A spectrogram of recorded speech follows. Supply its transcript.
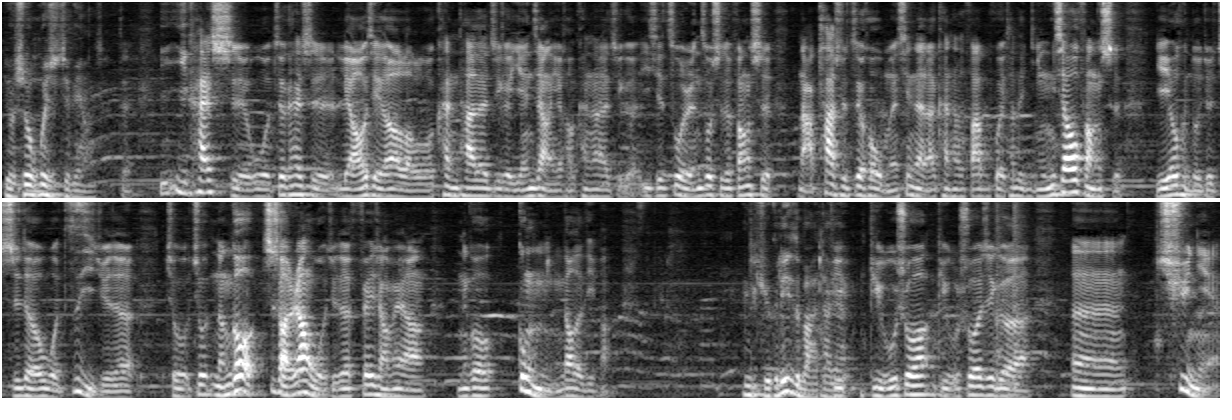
有时候会是这个样子。对一一开始，我最开始了解到了，我，看他的这个演讲也好看他的这个一些做人做事的方式，哪怕是最后我们现在来看他的发布会，他的营销方式也有很多就值得我自己觉得就就能够至少让我觉得非常非常能够共鸣到的地方。你举个例子吧，大概。比如说，比如说这个，嗯，去年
